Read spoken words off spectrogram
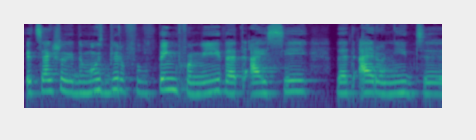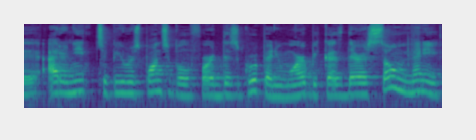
It's actually the most beautiful thing for me that I see that I don't need to, I don't need to be responsible for this group anymore because there are so many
